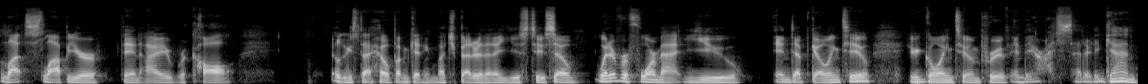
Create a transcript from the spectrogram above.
a lot sloppier than I recall at least I hope I'm getting much better than I used to. So, whatever format you end up going to, you're going to improve. And there, I said it again.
